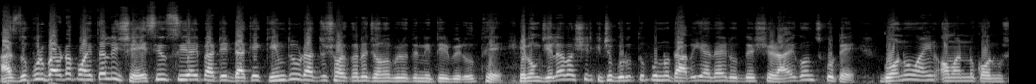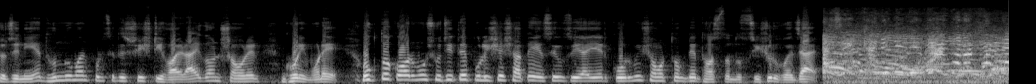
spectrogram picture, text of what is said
আজ দুপুর বারোটা পঁয়তাল্লিশে এসইউসিআই পার্টির ডাকে কেন্দ্র রাজ্য সরকারের জনবিরোধী নীতির বিরুদ্ধে এবং জেলাবাসীর কিছু গুরুত্বপূর্ণ দাবি আদায়ের উদ্দেশ্যে রায়গঞ্জ কোর্টে গণ আইন অমান্য কর্মসূচি নিয়ে ধুন্ধুমান পরিস্থিতির সৃষ্টি হয় রায়গঞ্জ শহরের ঘড়িমোড়ে উক্ত কর্মসূচিতে পুলিশের সাথে এসইউসিআই এর কর্মী সমর্থকদের ধস্তাধস্তি শুরু হয়ে যায় আন্দোলন করবে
